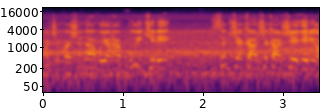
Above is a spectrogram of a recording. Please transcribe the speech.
Maçın başından bu yana bu ikili sıkça karşı karşıya geliyor.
